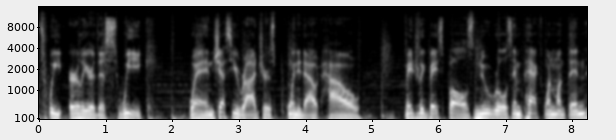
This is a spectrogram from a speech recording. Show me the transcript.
tweet earlier this week when Jesse Rogers pointed out how Major League Baseball's new rules impact one month in,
